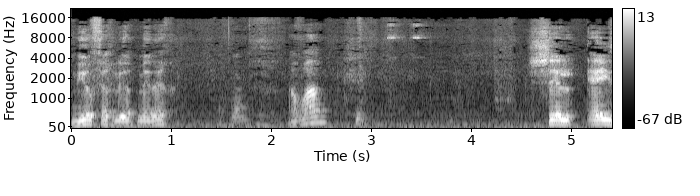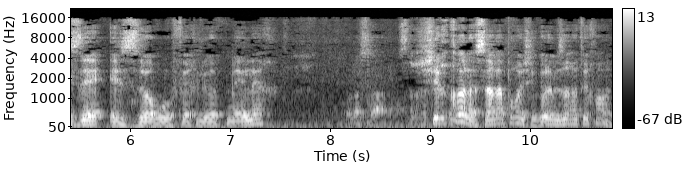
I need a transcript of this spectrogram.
מי הופך להיות מלך? אברהם. של איזה אזור הוא הופך להיות מלך? של כל השר הפורה, של כל המזרח התיכון.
